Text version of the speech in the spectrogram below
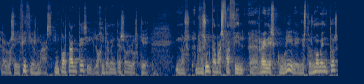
eran los edificios más importantes y lógicamente son los que nos resulta más fácil eh, redescubrir en estos momentos.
